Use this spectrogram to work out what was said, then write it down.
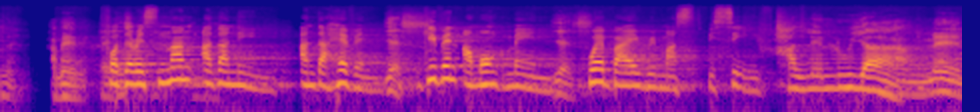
Amen. amen For there is none other name under heaven Yes. given among men Yes. whereby we must be saved. Hallelujah. amen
